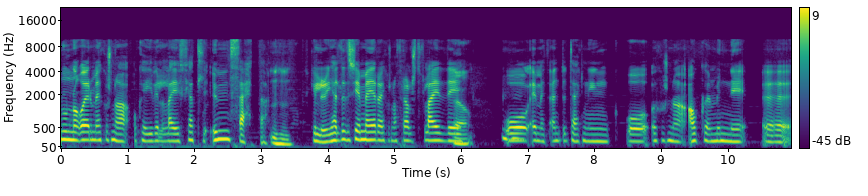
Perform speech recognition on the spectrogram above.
núna og eru með eitthvað svona, ok, ég vil að lægi fjalli um þetta, Mhm. skilur, ég held að þetta sé meira eitthvað svona frjálst flæði Já. og einmitt endurtekning og eitthvað svona ákveðin minni uh,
